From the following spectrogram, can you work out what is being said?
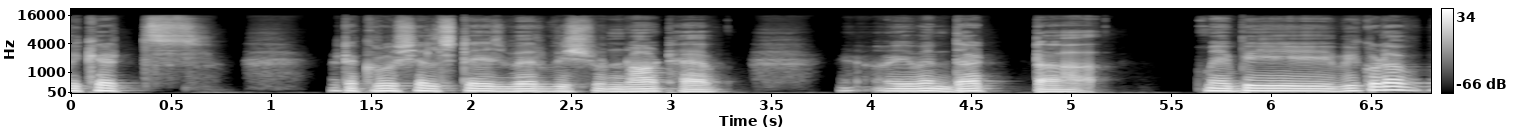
wickets at a crucial stage where we should not have. Even that, uh, maybe we could have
